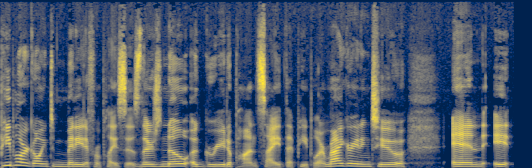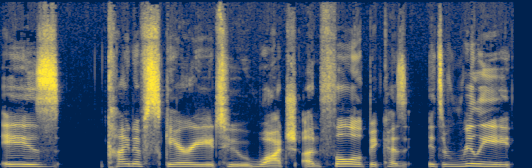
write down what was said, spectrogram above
people are going to many different places. There's no agreed upon site that people are migrating to. And it is kind of scary to watch unfold because it's really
